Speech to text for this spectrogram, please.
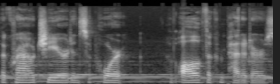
The crowd cheered in support of all of the competitors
